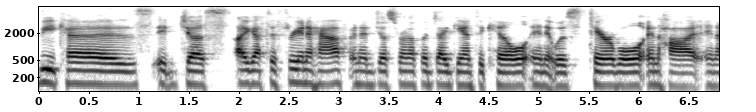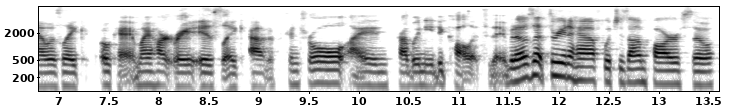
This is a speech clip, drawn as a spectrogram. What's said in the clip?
because it just I got to three and a half and had just run up a gigantic hill and it was terrible and hot and I was like, okay, my heart rate is like out of control. I probably need to call it today. But I was at three and a half, which is on par, so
